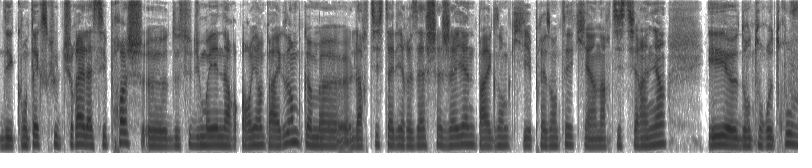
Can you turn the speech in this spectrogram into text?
des contextes culturels assez proches euh, de ceux du Moyen-Orient, par exemple, comme euh, l'artiste Ali Reza Shajayan, par exemple, qui est présenté, qui est un artiste iranien et euh, dont on retrouve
